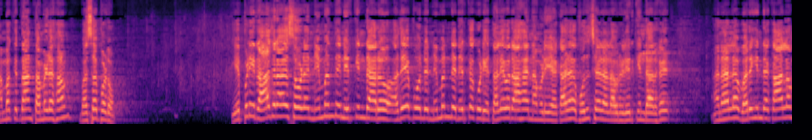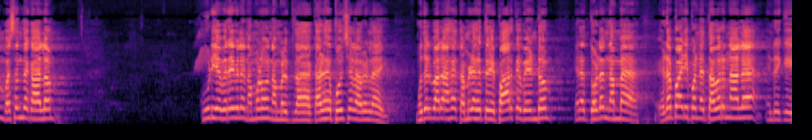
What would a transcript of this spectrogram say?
நமக்கு தான் தமிழகம் வசப்படும். எப்படி ராஜராஜ சோழன் நிமிர்ந்து நிற்கின்றாரோ அதே போன்று நிமிர்ந்து நிற்கக்கூடிய தலைவராக நம்முடைய கழக பொதுச் செயலாளர் அவர்கள் இருக்கின்றார்கள். அதனால வருகின்ற காலம் வசந்த காலம் கூடிய விரைவில் நம்மளும் நம்ம த- கழக பொதுச் செயலாளர் அவர்களை முதல்வராக தமிழகத்திலே பார்க்க வேண்டும். என தொடர் நம்ம எடப்பாடி பண்ண தவறுனால இன்றைக்கு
